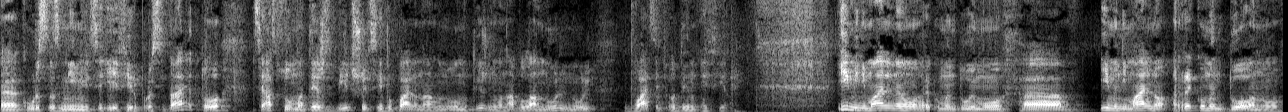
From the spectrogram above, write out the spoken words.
е, курс змінюється і ефір просідає, то ця сума теж збільшується. І буквально на минулому тижні вона була 0,021 ефір. І мінімально рекомендуємо. Е, і мінімально рекомендовану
